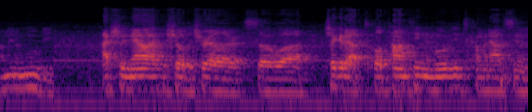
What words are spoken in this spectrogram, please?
I'm in a movie. Actually, now I have to show the trailer, so uh, check it out. It's called Tontine the Movie. It's coming out soon.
